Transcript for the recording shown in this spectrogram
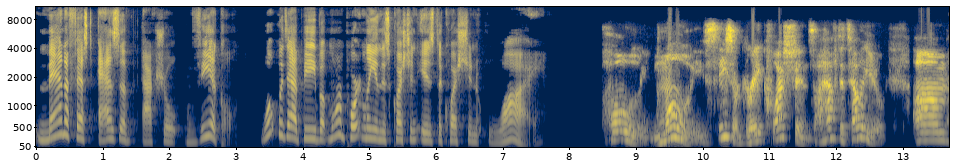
Manifest as an actual vehicle. What would that be? But more importantly, in this question is the question why? Holy moly's, these are great questions. I have to tell you. Um,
